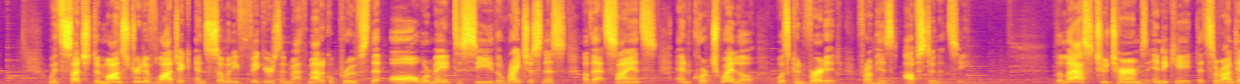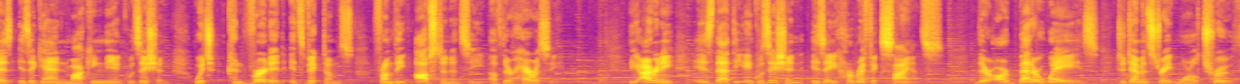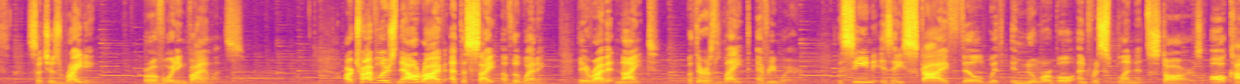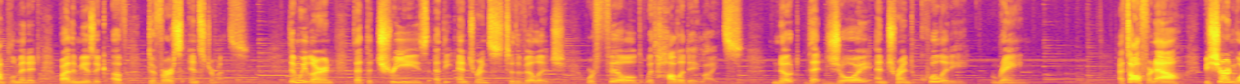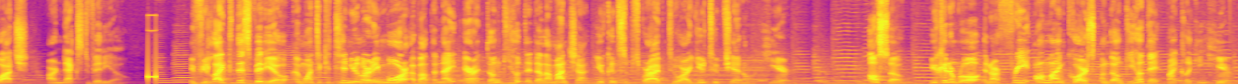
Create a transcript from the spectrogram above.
With such demonstrative logic and so many figures and mathematical proofs that all were made to see the righteousness of that science, and Corchuelo was converted from his obstinacy. The last two terms indicate that Cervantes is again mocking the Inquisition, which converted its victims from the obstinacy of their heresy. The irony is that the Inquisition is a horrific science. There are better ways to demonstrate moral truth, such as writing or avoiding violence. Our travelers now arrive at the site of the wedding. They arrive at night, but there is light everywhere. The scene is a sky filled with innumerable and resplendent stars, all complemented by the music of diverse instruments. Then we learn that the trees at the entrance to the village were filled with holiday lights. Note that joy and tranquility reign. That's all for now. Be sure and watch our next video. If you liked this video and want to continue learning more about the knight-errant Don Quixote de la Mancha, you can subscribe to our YouTube channel here. Also, you can enroll in our free online course on Don Quixote by clicking here.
